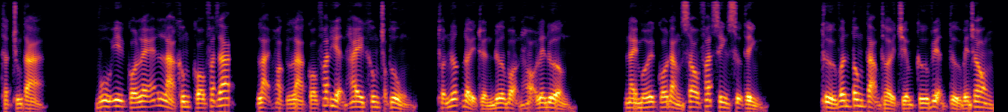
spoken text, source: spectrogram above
thật chúng ta vũ y có lẽ là không có phát giác, lại hoặc là có phát hiện hay không chọc thủng, thuận nước đẩy thuyền đưa bọn họ lên đường. Này mới có đằng sau phát sinh sự tình. Thử vân tông tạm thời chiếm cứ viện từ bên trong.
